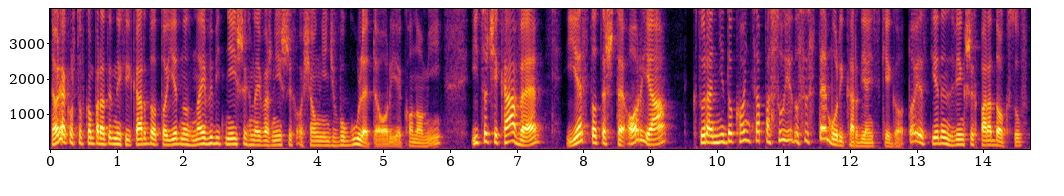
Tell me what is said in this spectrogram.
Teoria kosztów komparatywnych Ricardo to jedno z najwybitniejszych, najważniejszych osiągnięć w ogóle teorii ekonomii. I co ciekawe, jest to też teoria, która nie do końca pasuje do systemu ricardiańskiego. To jest jeden z większych paradoksów,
